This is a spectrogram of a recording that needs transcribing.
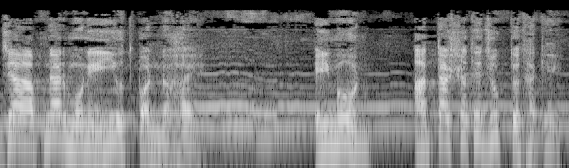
যা আপনার মনেই উৎপন্ন হয়। এই মন আত্মার সাথে যুক্ত থাকে।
